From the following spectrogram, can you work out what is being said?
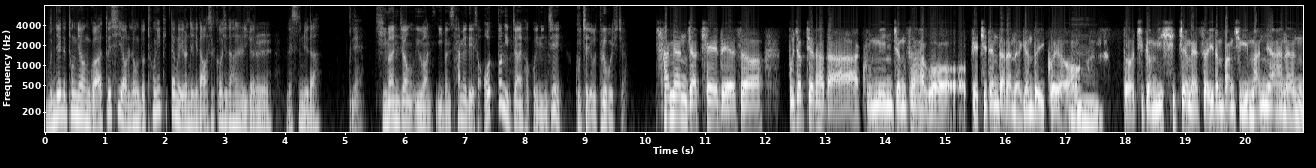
문재인 대통령과 뜻이 어느 정도 통했기 때문에 이런 얘기 나왔을 것이다 하는 의견을 냈습니다. 네. 김한정 의원 이번 사면에 대해서 어떤 입장을 갖고 있는지 구체적으로 들어보시죠. 사면 자체에 대해서 부적절하다, 국민 정서하고 배치된다라는 의견도 있고요. 음. 또 지금 이 시점에서 이런 방식이 맞냐 하는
